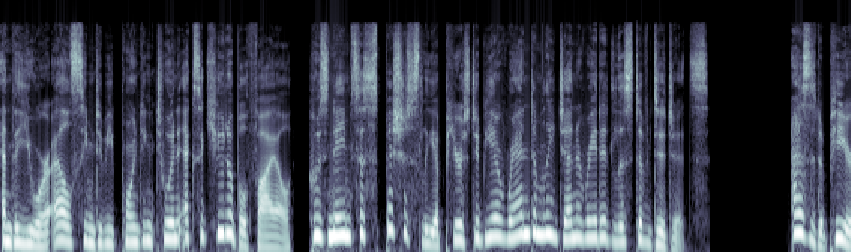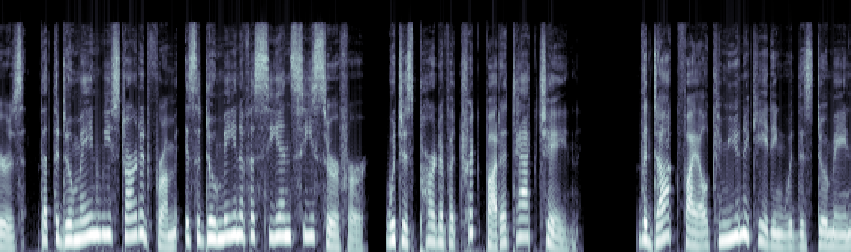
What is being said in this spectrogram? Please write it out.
and the URLs seem to be pointing to an executable file whose name suspiciously appears to be a randomly generated list of digits. As it appears that the domain we started from is a domain of a CNC server, which is part of a TrickBot attack chain. The doc file communicating with this domain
